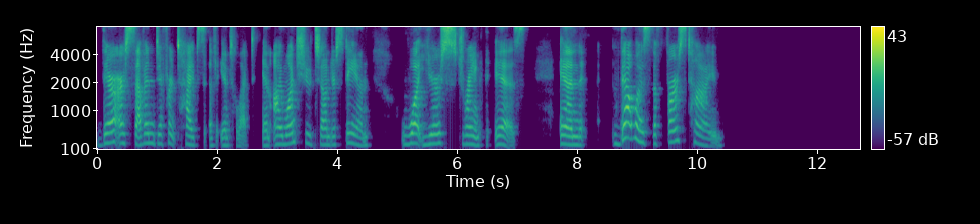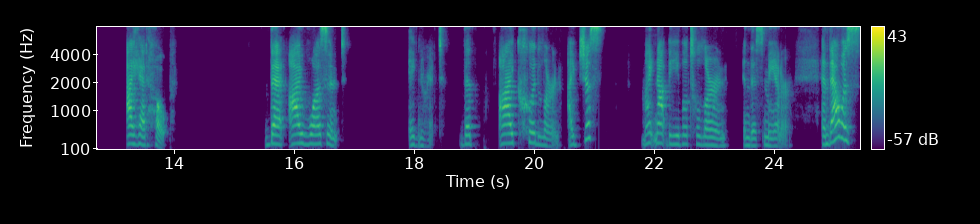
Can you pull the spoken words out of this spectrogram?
there are seven different types of intellect and i want you to understand what your strength is. And that was the first time i had hope that i wasn't ignorant that i could learn i just might not be able to learn in this manner. And that was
